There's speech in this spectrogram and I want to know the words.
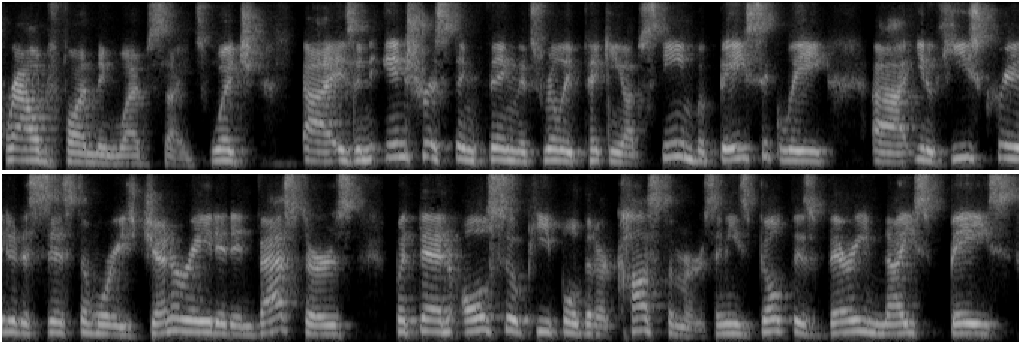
crowdfunding websites, which uh, is an interesting thing that's really picking up steam. But basically, uh, you know, he's created a system where he's generated investors, but then also people that are customers, and he's built this very nice base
